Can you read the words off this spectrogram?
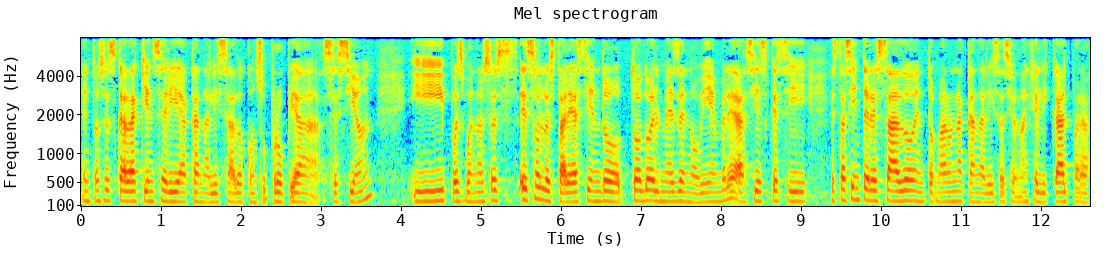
Entonces cada quien sería canalizado con su propia sesión y pues bueno, eso, es, eso lo estaré haciendo todo el mes de noviembre, así es que si estás interesado en tomar una canalización angelical para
